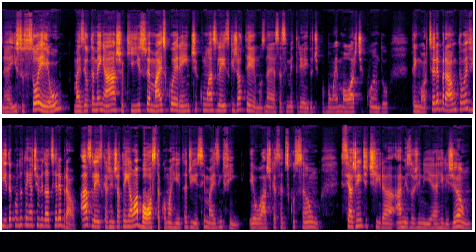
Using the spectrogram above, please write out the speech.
Né? Isso sou eu, mas eu também acho que isso é mais coerente com as leis que já temos, né? Essa simetria aí do tipo, bom, é morte quando tem morte cerebral, então é vida quando tem atividade cerebral. As leis que a gente já tem é uma bosta, como a Rita disse, mas enfim, eu acho que essa discussão, se a gente tira a misoginia e a religião,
